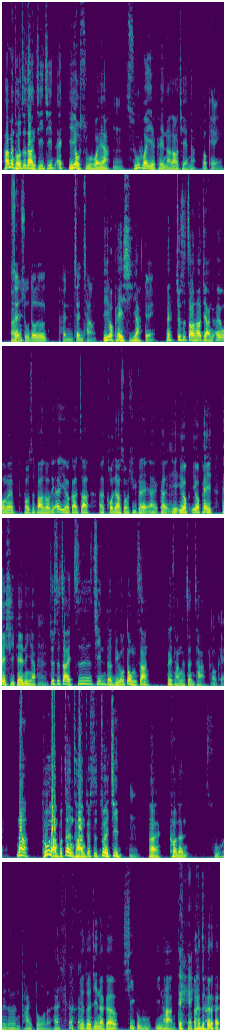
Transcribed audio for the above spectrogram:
他们投资这档基金，哎，也有赎回啊，嗯，赎回也可以拿到钱呐。OK，申赎都很正常，也有配息呀。对，哎，就是照他讲，哎，我们投资报酬率，哎，有个照呃扣掉手续费，哎，看也也有也有配配息给你啊，就是在资金的流动上。非常的正常，OK。那突然不正常，就是最近，嗯，哎，可能赎回的人太多了，哎，因为最近那个矽谷银行，对，啊，对对，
